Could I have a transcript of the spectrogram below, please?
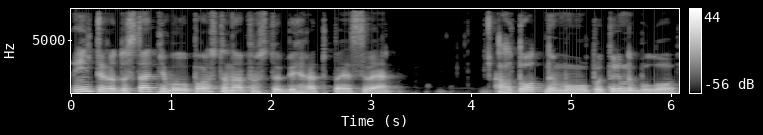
Інтеру достатньо було просто-напросто обіграти ПСВ. А Тотнему потрібно було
